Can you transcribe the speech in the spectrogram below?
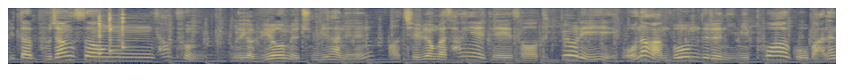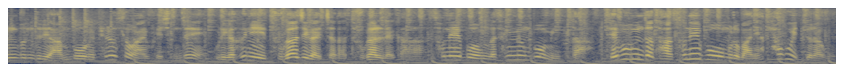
일단 보장성 상품 우리가 위험을 준비하는 어, 질병과 상해에 대해서 특별히 워낙 안보험들은 이미 포하고 많은 분들이 안보험의 필요성을 알고 계신데 우리가 흔히 두 가지가 있잖아 두 갈래가. 손해보험과 생명보험이 있다. 대부분 다 다 손해보험으로 많이 하고 있더라고요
